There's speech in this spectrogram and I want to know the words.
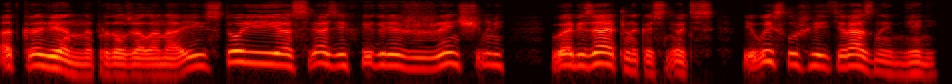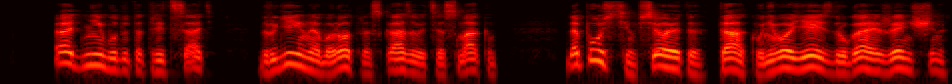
откровенно, — продолжала она, — и истории о связях Игоря с женщинами вы обязательно коснетесь и выслушаете разные мнения. Одни будут отрицать, другие, наоборот, рассказывать со смаком. Допустим, все это так, у него есть другая женщина,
